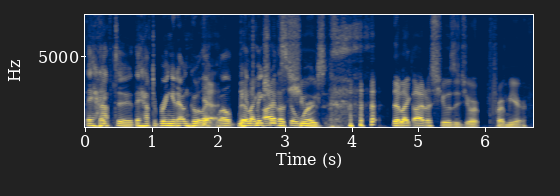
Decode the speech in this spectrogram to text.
they they have to they have to bring it out and go like, Yeah. well, we They're have to make sure Ida's this still works. shoes. They're like Ida's shoes is your premiere.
